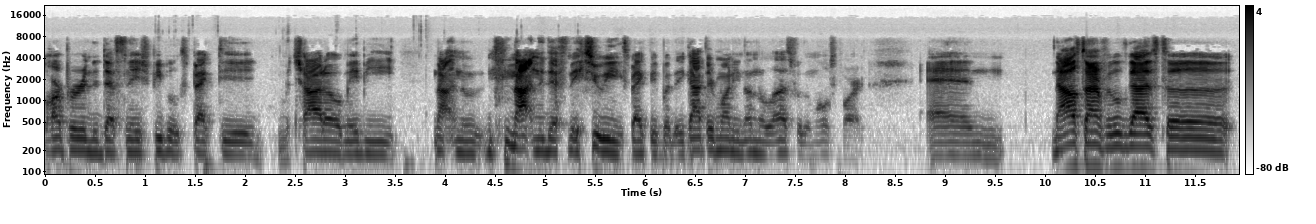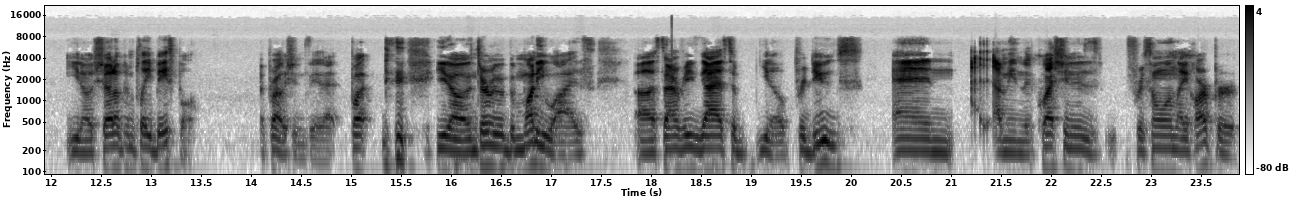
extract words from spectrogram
Harper in the destination people expected. Machado maybe not in the not in the destination we expected, but they got their money nonetheless for the most part. And now it's time for those guys to you know shut up and play baseball. I probably shouldn't say that, but you know in terms of the money wise, uh, it's time for these guys to you know produce. And I mean the question is for someone like Harper,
